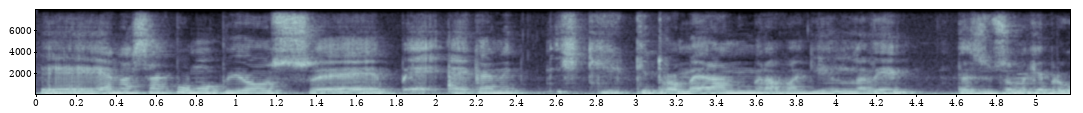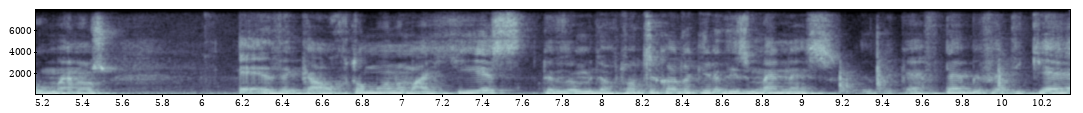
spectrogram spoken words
Ε, ένας Ακπομ ο οποίος ε, ε, έκανε είχε και, και τρομερά νούμερα, Βαγγέλη. Δηλαδή, τα συζητούσαμε και προηγουμένως. 18 μονομαχίες, το 78% κερδισμένες. 17 επιθετικέ,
